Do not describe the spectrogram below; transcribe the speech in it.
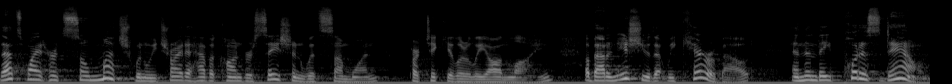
That's why it hurts so much when we try to have a conversation with someone particularly online, about an issue that we care about, and then they put us down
